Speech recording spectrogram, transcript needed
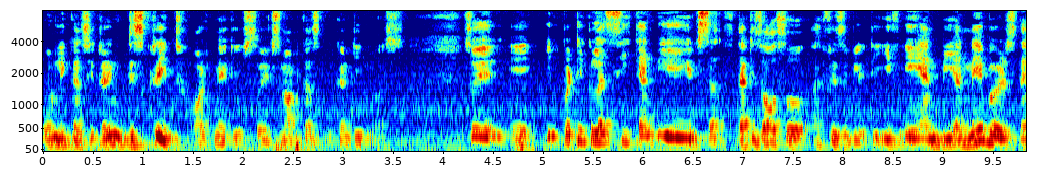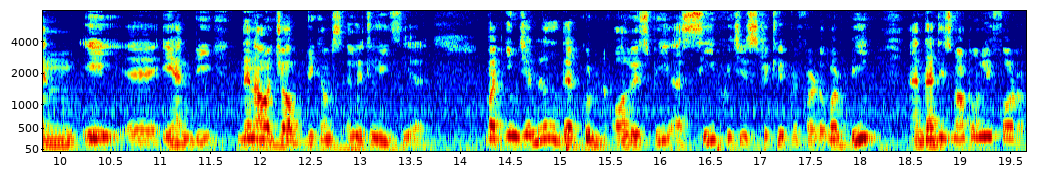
only considering discrete alternatives so it's not continuous so in particular c can be a itself. That is also a feasibility. If a and b are neighbors then a, a and b then our job becomes a little easier. But in general there could always be a c which is strictly preferred over b and that is not only for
